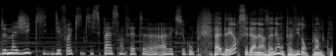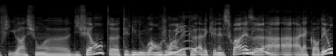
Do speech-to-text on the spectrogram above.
de magique qui des fois qui, qui se passe en fait euh, avec ce groupe. Ah, D'ailleurs, ces dernières années, on t'a vu dans plein de configurations différentes. Tu es venu nous voir en Oui. avec, avec Lionel Suarez Oui. à, à- à l'accordéon.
